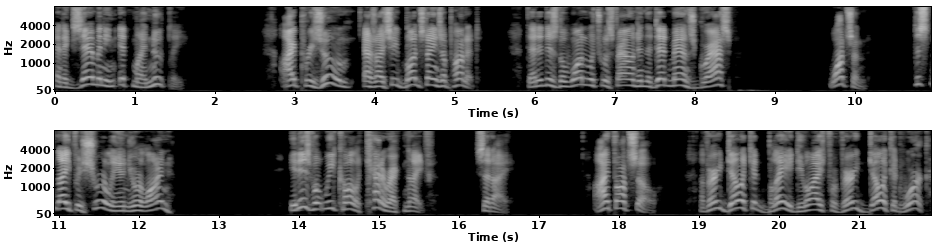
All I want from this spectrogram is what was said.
and examining it minutely. I presume, as I see bloodstains upon it, that it is the one which was found in the dead man's grasp? Watson, this knife is surely in your line? It is what we call a cataract knife, said I. I thought so. A very delicate blade devised for very delicate work.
